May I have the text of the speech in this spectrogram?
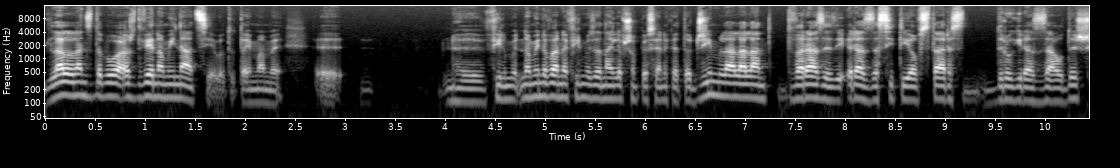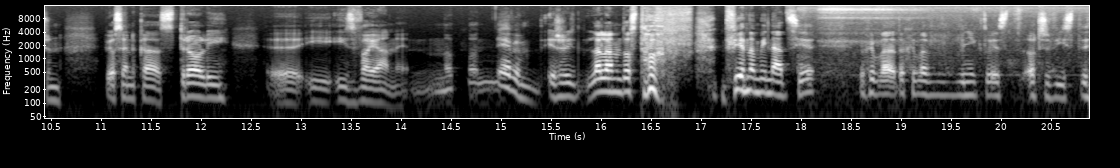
La La Land zdobyła aż dwie nominacje, bo tutaj mamy y, y, filmy, nominowane filmy za najlepszą piosenkę to Jim La La Land dwa razy, raz za City of Stars, drugi raz za Audition, piosenka Strolli, i, i zwajany. No, no nie wiem, jeżeli Lalan dostał dwie nominacje, to chyba, to chyba wynik tu jest oczywisty.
